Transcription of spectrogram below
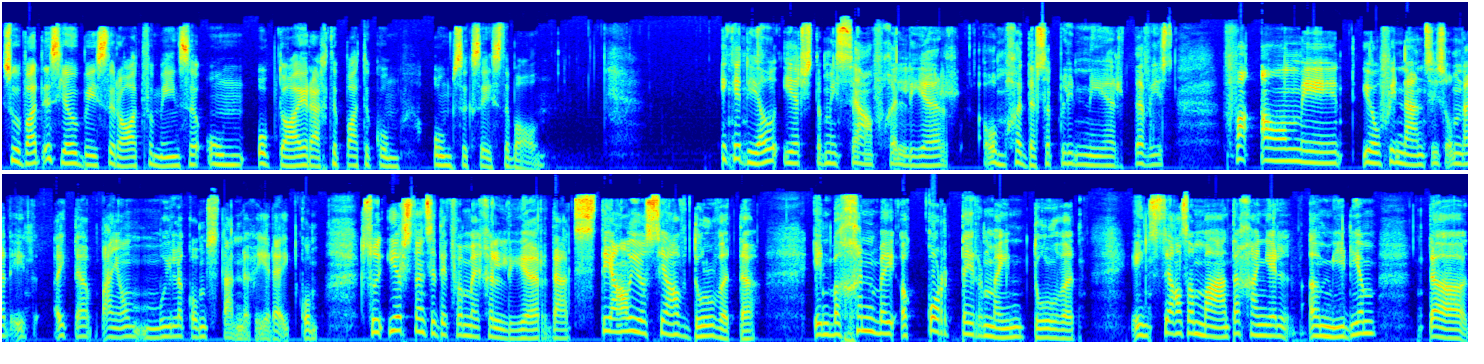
So wat is jou beste raad vir mense om op daai regte pad te kom om sukses te behaal? Ek het heel eers te myself geleer om gedissiplineerd te wees veral met jou finansies omdat ek uit 'n baie moeilike omstandighede uitkom. So eerstens het ek vir my geleer dat stel jouself doelwitte en begin by 'n korttermyn doelwit en selfs 'n maand gaan jy 'n medium de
